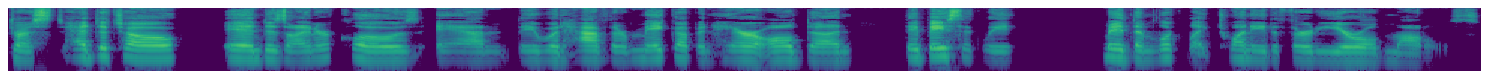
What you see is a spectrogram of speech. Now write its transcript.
dressed head to toe in designer clothes, and they would have their makeup and hair all done. They basically made them look like 20 to 30 year old models.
